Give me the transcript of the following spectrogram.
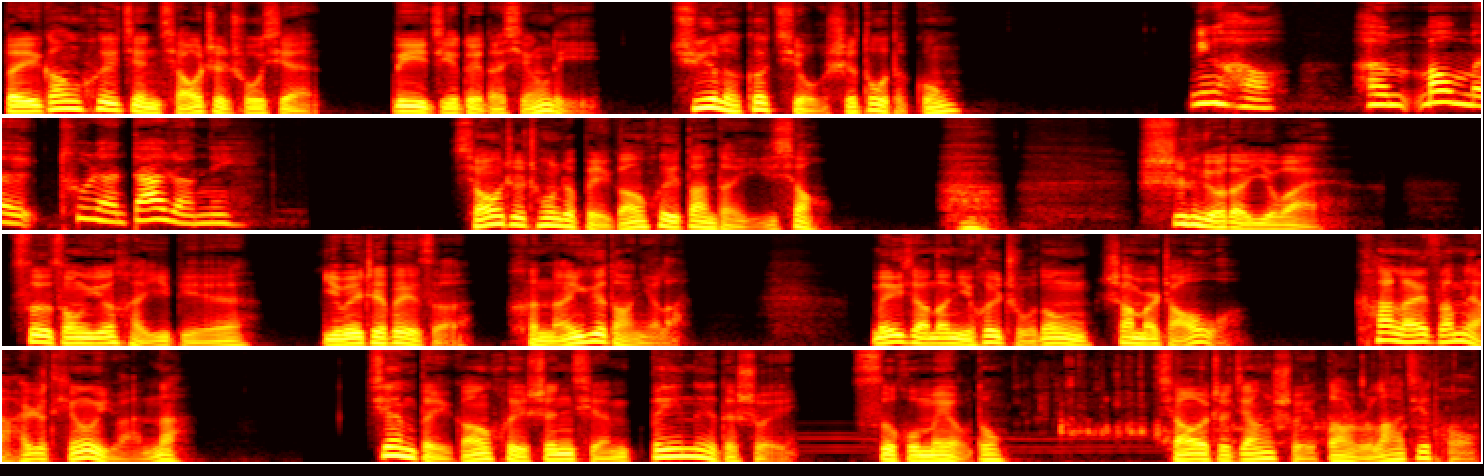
北钢会见乔治出现，立即对他行礼，鞠了个九十度的躬。您好。很冒昧，突然打扰你。乔治冲着北钢会淡淡一笑：“是有点意外，自从云海一别，以为这辈子很难遇到你了，没想到你会主动上门找我，看来咱们俩还是挺有缘呢。见北冈会身前杯内的水似乎没有动，乔治将水倒入垃圾桶，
